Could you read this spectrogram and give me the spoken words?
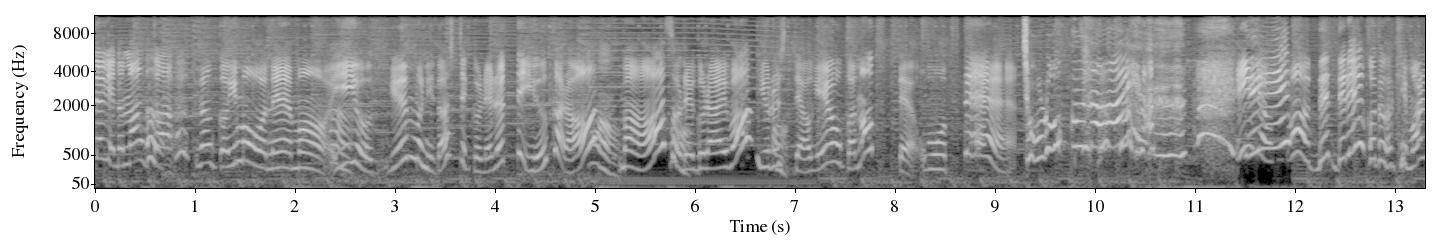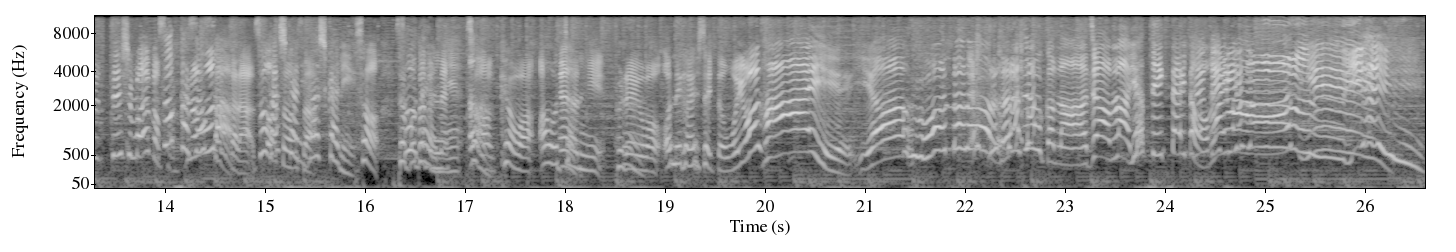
だけけどなんかなんか今はねまあ、うんいいよゲームに出してくれるって言うから、うん。まあそれぐらいは許してあげようかなって思って、ちょろくない？いいよ。もうで出れることが決まってしまえばこっちのもんだから。そうそうそう。確かに確かに。そうってことでね。そう今日はあおちゃんにプレイをお願いしたいと思います、はい。いやー不安だな大丈夫かな？じゃあまあやっていきたいと思います。イエイ。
